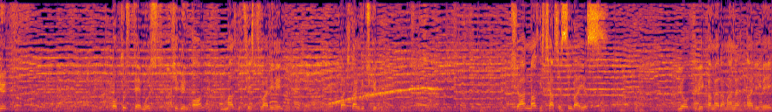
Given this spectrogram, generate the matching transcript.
Bugün 30 Temmuz 2010 Mazgit Festivali'nin başlangıç günü. Şu an Mazgit Çarşısı'ndayız. Yol TV kameramanı Ali Bey,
